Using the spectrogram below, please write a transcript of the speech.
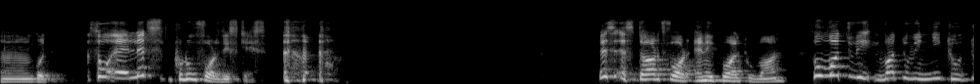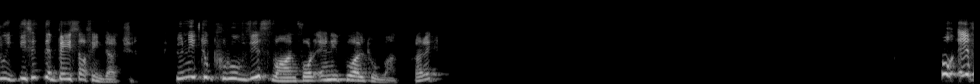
Uh, good. So uh, let's prove for this case. let's start for n equal to one. So what do we what do we need to do? This is the base of induction. You need to prove this one for n equal to one, correct? So if,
